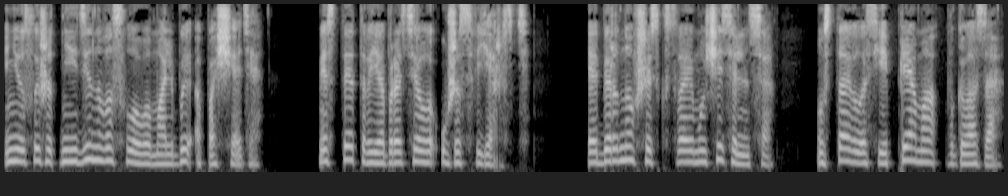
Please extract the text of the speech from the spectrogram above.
и не услышат ни единого слова мольбы о пощаде. Вместо этого я обратила ужас в ярость и, обернувшись к своей мучительнице, уставилась ей прямо в глаза.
